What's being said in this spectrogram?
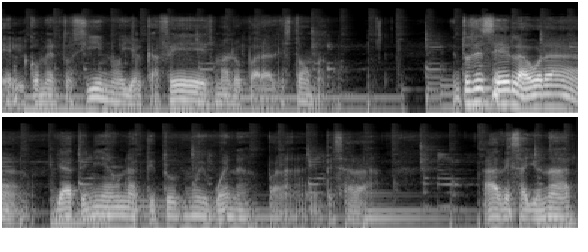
el, comer tocino y el café es malo para el estómago. Entonces él ahora ya tenía una actitud muy buena para empezar a, desayunar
